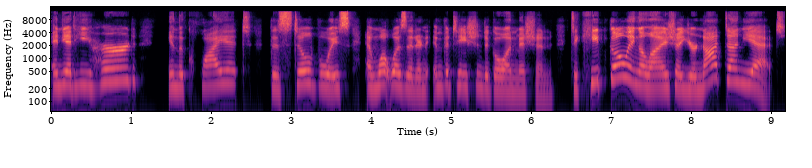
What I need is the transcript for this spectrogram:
And yet he heard in the quiet, the still voice. And what was it? An invitation to go on mission, to keep going, Elijah. You're not done yet.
